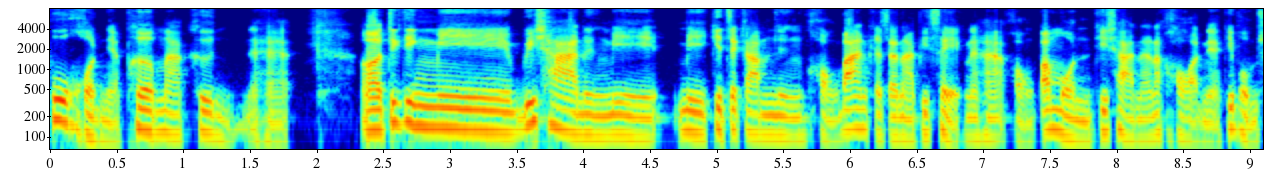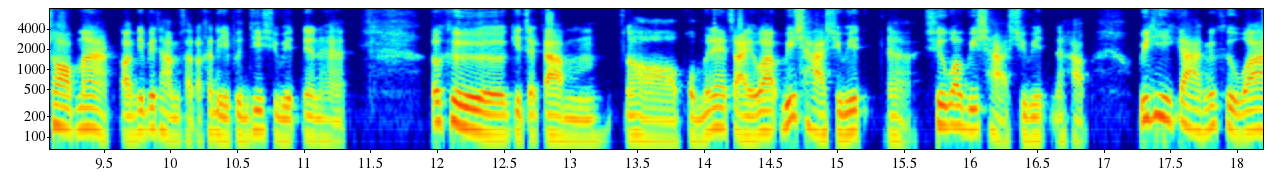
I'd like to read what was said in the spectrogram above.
ผู้คนเนี่ยเพิ่มมากขึ้นนะฮะ เออจริงๆมีวิชาหนึ่งมีมีกิจกรรมหนึ่งของบ้านกาญจนาพิเศษนะฮะของป้ามนที่ชานานครเนี่ยที่ผมชอบมากตอนที่ไปทำสารคดีพื้นที่ชีวิตเนี่ยนะฮะก็คือกิจกรรมอ๋อผมไม่แน่ใจว่าวิชาชีวิตอ่าชื่อว่าวิชาชีวิตนะครับ วิธีการก็คือว่า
